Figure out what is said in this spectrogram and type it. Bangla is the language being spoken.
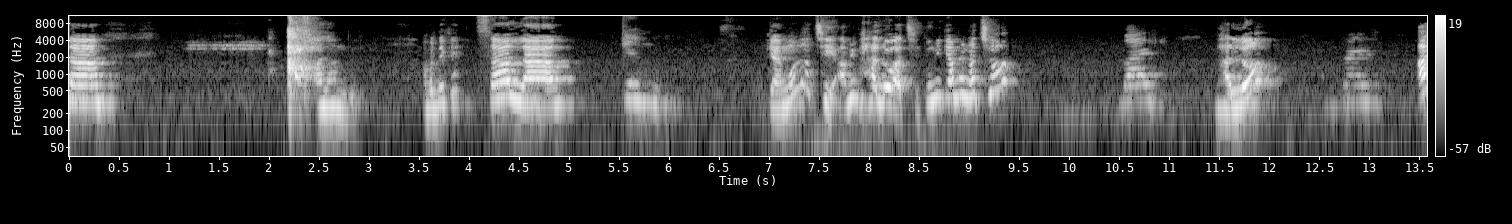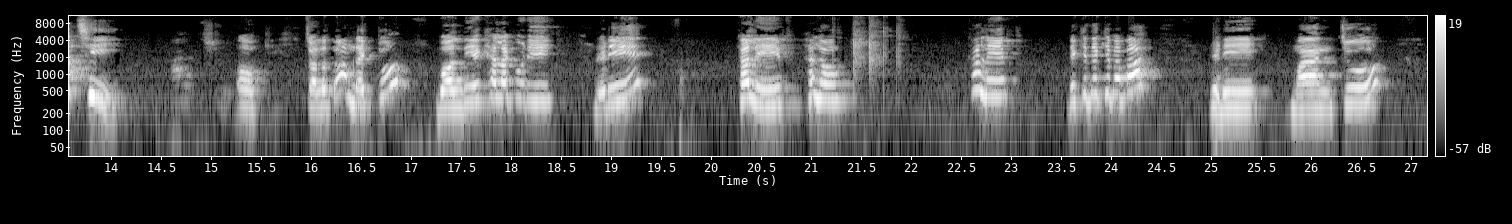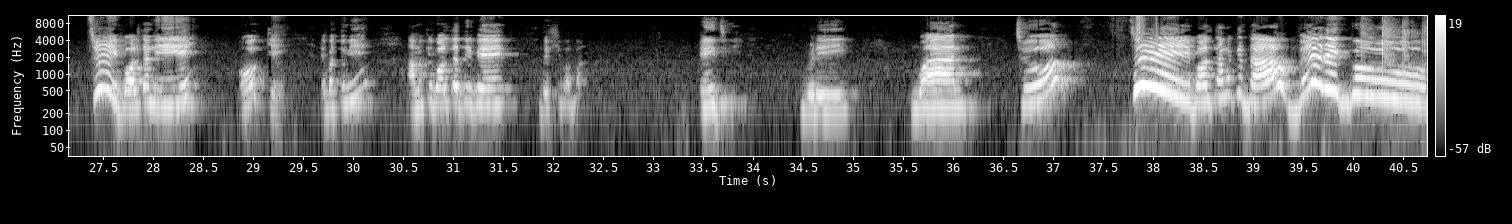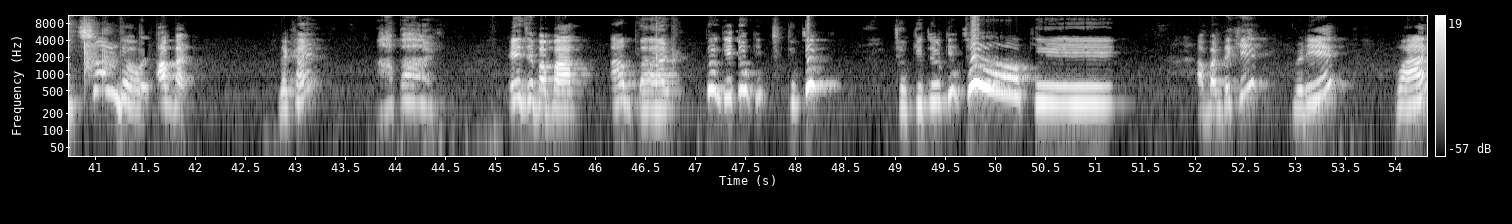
সালাম। আলহামদুলিল্লাহ। আবার দেখে সালাম। কেমন? আছি? আমি ভালো আছি। তুমি কেমন আছো? ভালো। আছি। ওকে চলো তো আমরা একটু বল দিয়ে খেলা করি। রেডি খালিফ হ্যালো খালিফ দেখে দেখে বাবা। রেডি ওয়ান টু থ্রি বলটা নিয়ে ওকে। এবার তুমি আমাকে বলটা দিবে। দেখি বাবা। এই যে রেডি ওয়ান টু থ্রি বলটা আমাকে দাও। ভেরি গুড সুন্দর। আবার। দেখাই। আবার। এই যে বাবা। আবার। টুকি টুকি, টুক টুক। টুকি টুকি আবার দেখি। রেডি ওয়ান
